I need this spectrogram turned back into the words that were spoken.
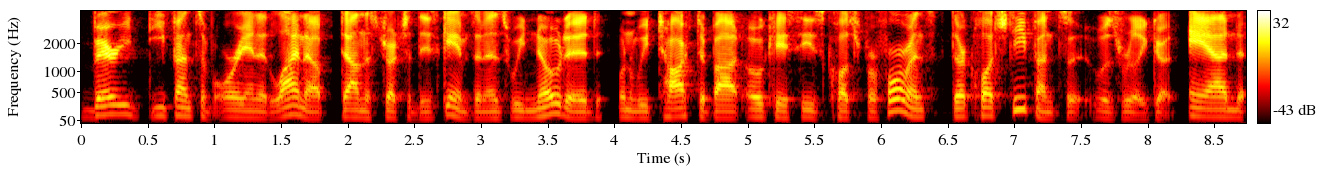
very defensive oriented lineup down the stretch of these games. And as we noted when we talked about OKC's clutch performance, their clutch defense was really good. And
